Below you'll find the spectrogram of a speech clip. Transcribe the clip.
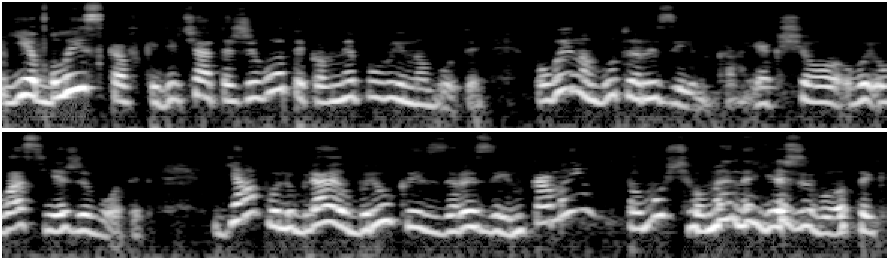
є блискавки, дівчата, животиків не повинно бути повинна бути резинка, якщо ви, у вас є животик. Я полюбляю брюки з резинками, тому що у мене є животик.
